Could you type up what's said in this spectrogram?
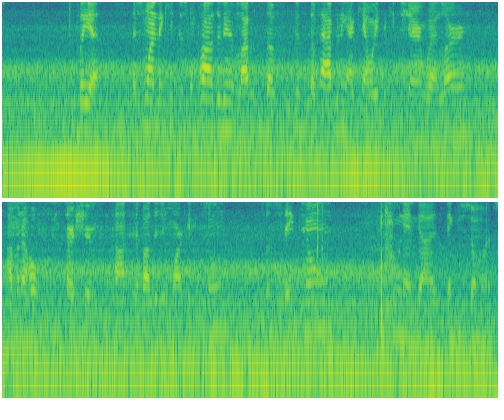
I just wanted to keep this one positive. A lot of stuff, good stuff happening. I can't wait to keep sharing what I learned. I'm gonna hopefully start sharing some content about digital marketing soon. So stay tuned. Tune in, guys. Thank you so much.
